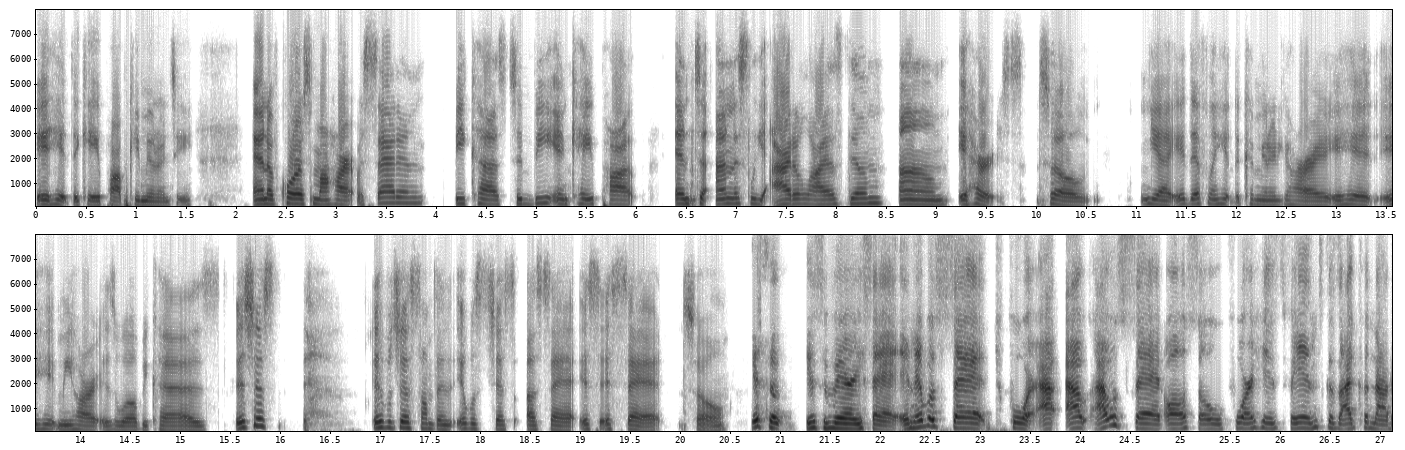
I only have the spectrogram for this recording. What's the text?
it hit the K-pop community. And of course, my heart was saddened because to be in K-pop and to honestly idolize them, um, it hurts. So yeah, it definitely hit the community hard. It hit it hit me hard as well because it's just it was just something it was just a sad it's it's sad. So it's a it's very sad and it was sad for i i, I was sad also for his fans because i could not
